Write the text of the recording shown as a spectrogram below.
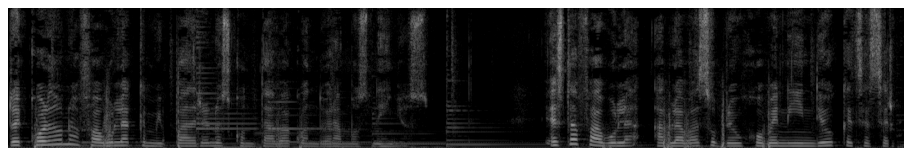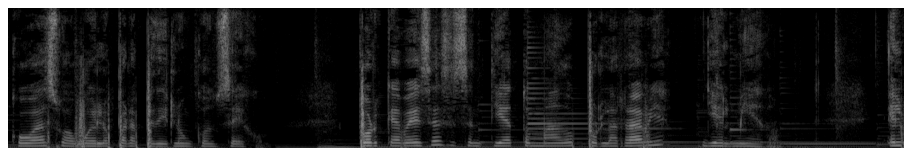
Recuerdo una fábula que mi padre nos contaba cuando éramos niños. Esta fábula hablaba sobre un joven indio que se acercó a su abuelo para pedirle un consejo, porque a veces se sentía tomado por la rabia y el miedo. El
